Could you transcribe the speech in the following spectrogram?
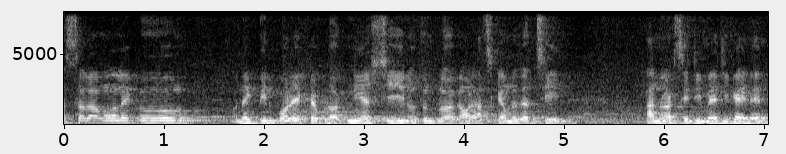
আসসালামু আলাইকুম অনেকদিন পরে একটা ব্লগ নিয়ে আসছি, নতুন ব্লগ আমার আজকে আমরা যাচ্ছি Anwar city magic island,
